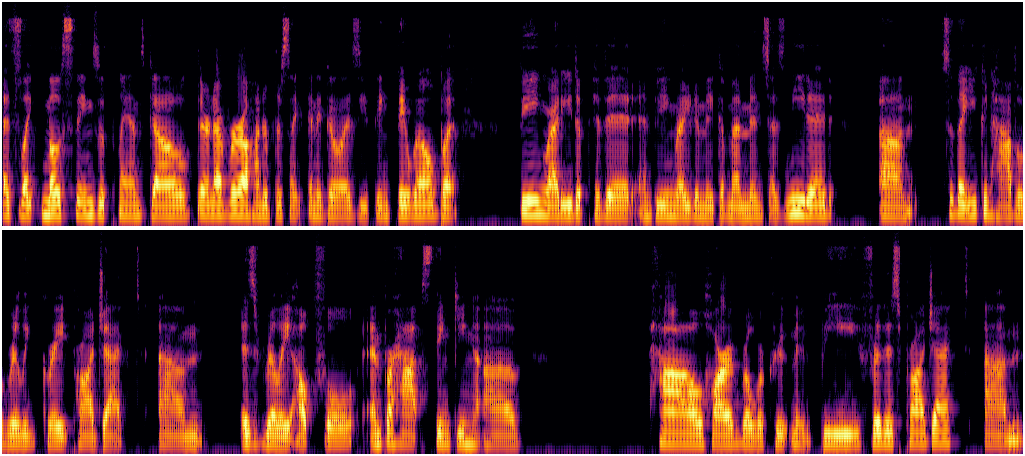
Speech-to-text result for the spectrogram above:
it's like most things with plans go, they're never 100% going to go as you think they will, but being ready to pivot and being ready to make amendments as needed um, so that you can have a really great project um, is really helpful. And perhaps thinking of how hard will recruitment be for this project, um,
